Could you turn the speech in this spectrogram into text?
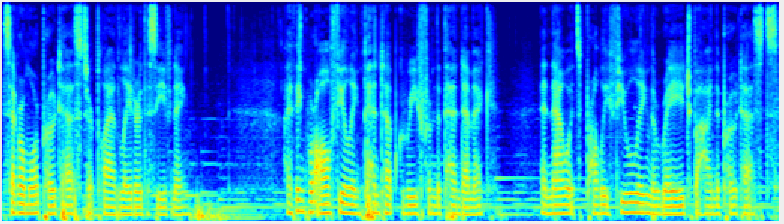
Several more protests are planned later this evening. I think we're all feeling pent up grief from the pandemic, and now it's probably fueling the rage behind the protests.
